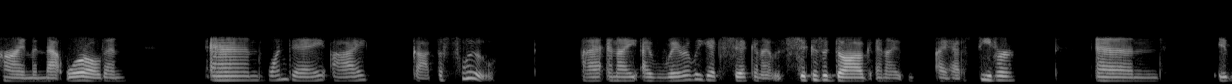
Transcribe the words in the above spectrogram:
time and that world. And and one day I got the flu, uh, and I, I rarely get sick, and I was sick as a dog, and I I had a fever, and it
